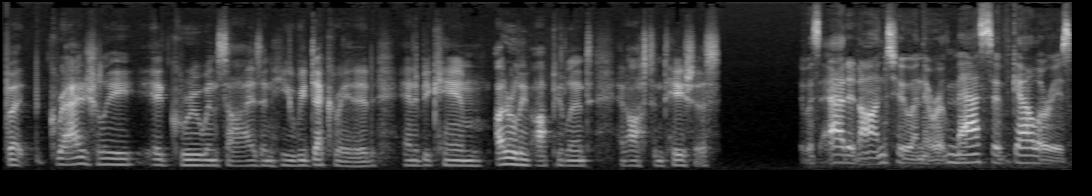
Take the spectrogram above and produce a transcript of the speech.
But gradually it grew in size, and he redecorated, and it became utterly opulent and ostentatious. It was added on to, and there were massive galleries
